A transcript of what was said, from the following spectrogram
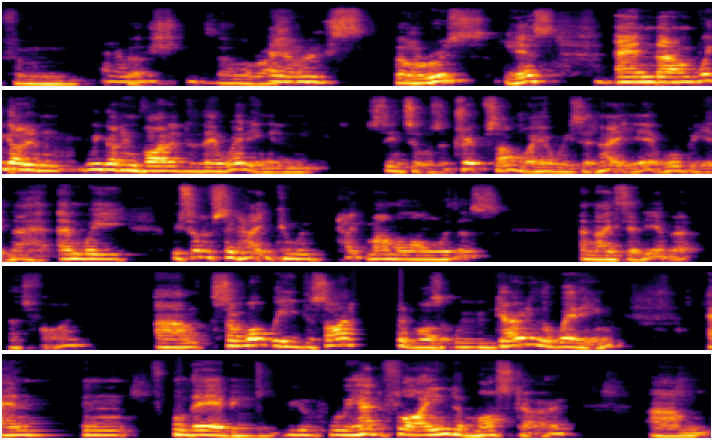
from Belarus. Belarus. Belarus. Belarus, Yeah. yes. And um, we got in we got invited to their wedding, and since it was a trip somewhere, we said, "Hey, yeah, we'll be in that." And we we sort of said, "Hey, can we take Mum along with us?" And they said, "Yeah, that, that's fine." Um, so what we decided was that we would go to the wedding, and from there, because we had to fly into Moscow. Um,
